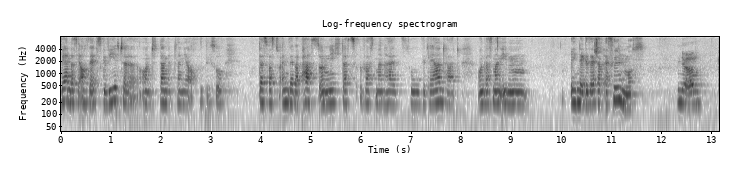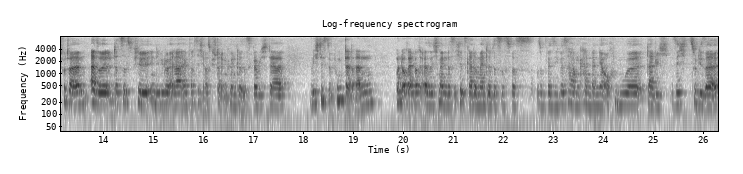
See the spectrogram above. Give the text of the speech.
wären das ja auch selbstgewählte und damit dann ja auch wirklich so das, was zu einem selber passt und nicht das, was man halt so gelernt hat und was man eben in der Gesellschaft erfüllen muss. Ja, total. Also, dass es viel individueller einfach sich ausgestalten könnte, ist, glaube ich, der wichtigste Punkt daran. Und auch einfach, also ich meine, dass ich jetzt gerade meinte, dass es was Subversives haben kann, dann ja auch nur dadurch, sich zu dieser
